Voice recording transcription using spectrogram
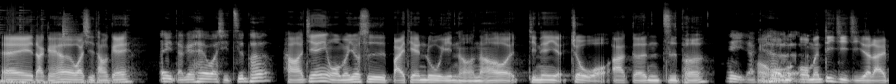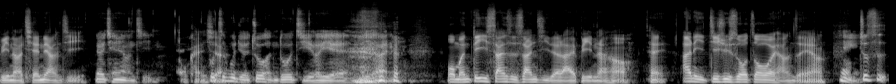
哎，大家好，我是陶哥。哎，大家好，我是芝坡。好，今天我们又是白天录音哦，然后今天也就我阿根芝坡。哎，大家好。我们我们第几集的来宾呢、啊？前两集。要前两集，我看一下。不知不觉做很多集了耶，厉害。我们第三十三集的来宾呢？哈，嘿，啊，你继续说周伟航怎样？嘿，就是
